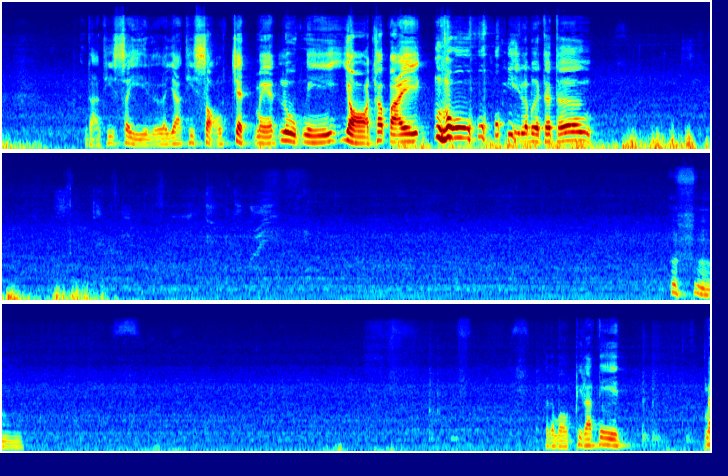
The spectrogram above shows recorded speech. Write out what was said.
5ด่านที่ 4 ระยะที่ 2 7 เมตร ลูกนี้หยอดเข้าไป โอ้โหระเบิดเถเทิง ก็ต้องบอกพี่รัตนี่แหม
